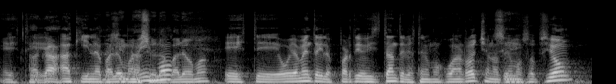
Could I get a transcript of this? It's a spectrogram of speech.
Este, acá, aquí en La Paloma mismo. La Paloma. Este, obviamente los partidos visitantes los tenemos que jugar en Rocha, no tenemos opción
